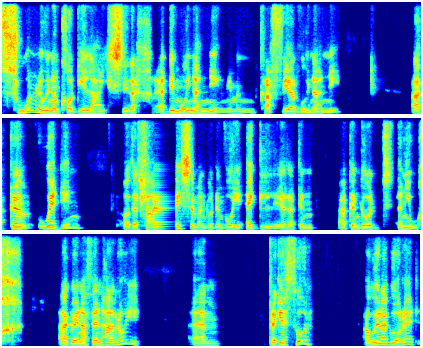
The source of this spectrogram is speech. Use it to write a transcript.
sŵn rhywun yn codi lais i ddechrau, dim mwy na hynny, ni'n mynd craffu ar fwy na hynny. Ac um, wedyn, oedd y llais yma'n dod yn fwy eglur ac yn, ac yn dod yn uwch. Ac fe nath e'n haroi um, pregethwr, awyr agored.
